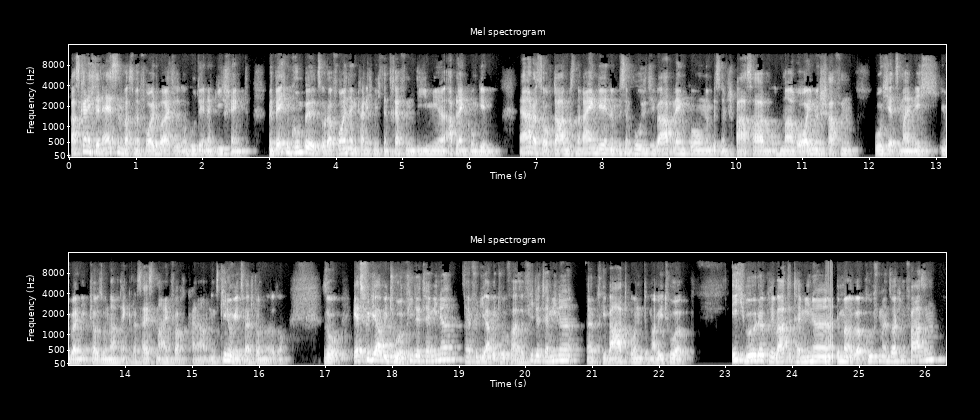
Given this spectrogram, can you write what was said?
Was kann ich denn essen, was mir Freude bereitet und gute Energie schenkt? Mit welchen Kumpels oder Freundinnen kann ich mich denn treffen, die mir Ablenkung geben? Ja, dass auch da ein bisschen reingehen, ein bisschen positive Ablenkung, ein bisschen Spaß haben und mal Räume schaffen, wo ich jetzt mal nicht über die Klausur nachdenke. Das heißt mal einfach, keine Ahnung, ins Kino gehen zwei Stunden oder so. So, jetzt für die Abitur, viele Termine, äh, für die Abiturphase, viele Termine äh, privat und im Abitur. Ich würde private Termine immer überprüfen in solchen Phasen.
